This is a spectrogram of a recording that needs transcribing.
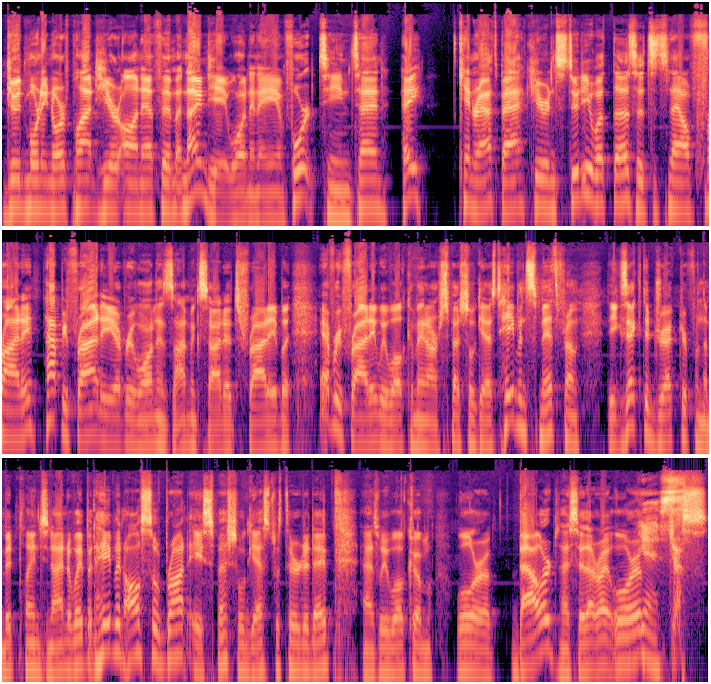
Good morning, North Platte here on FM 98.1 and AM 1410. Hey, Ken Rath back here in studio with us. It's, it's now Friday. Happy Friday, everyone, as I'm excited it's Friday. But every Friday, we welcome in our special guest, Haven Smith, from the Executive Director from the Mid Plains United Way. But Haven also brought a special guest with her today as we welcome Lora Ballard. Did I say that right, Lora? Yes. Yes,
